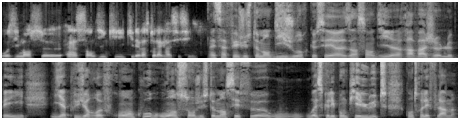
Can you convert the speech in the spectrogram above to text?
aux immenses incendies qui, qui, dévastent la Grèce ici. Et ça fait justement dix jours que ces incendies ravagent le pays. Il y a plusieurs fronts en cours. Où en sont justement ces feux? Où est-ce que les pompiers luttent contre les flammes?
